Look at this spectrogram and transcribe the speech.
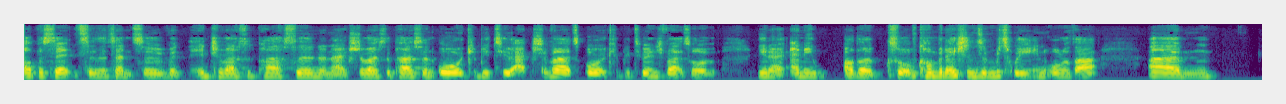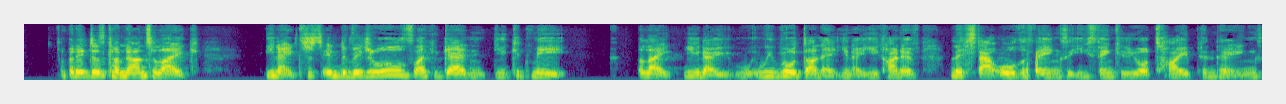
opposites in the sense of an introverted person and an extroverted person, or it could be two extroverts, or it could be two introverts, or you know, any other sort of combinations in between, all of that. Um, but it does come down to like, you know, just individuals. Like again, you could meet like you know we've all done it you know you kind of list out all the things that you think are your type and things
